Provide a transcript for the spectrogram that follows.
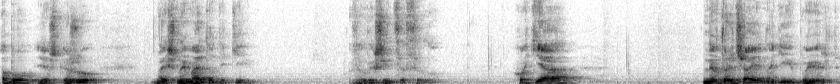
або, я ж кажу, знайшли метод, який залишиться село. Хоч я не втрачаю надію, повірте.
